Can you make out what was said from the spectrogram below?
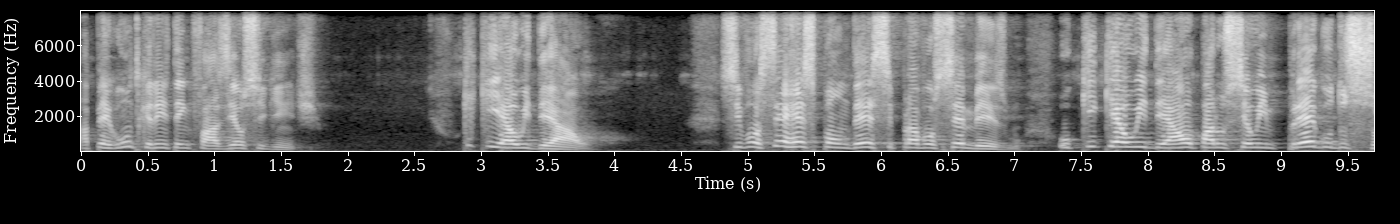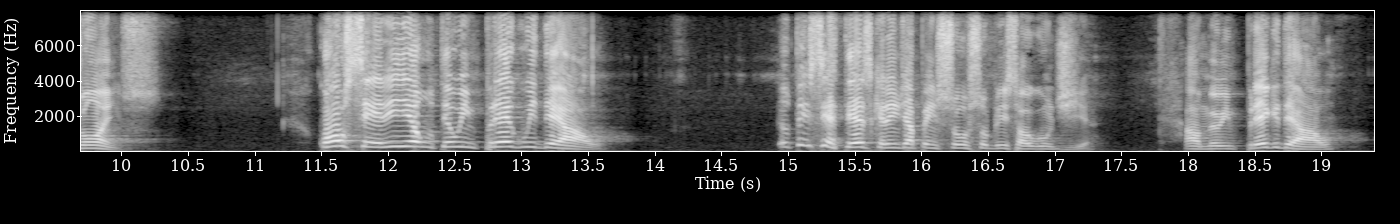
A pergunta que a gente tem que fazer é o seguinte: o que é o ideal? Se você respondesse para você mesmo, o que, que é o ideal para o seu emprego dos sonhos? Qual seria o teu emprego ideal? Eu tenho certeza que a gente já pensou sobre isso algum dia. Ah, o meu emprego ideal,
